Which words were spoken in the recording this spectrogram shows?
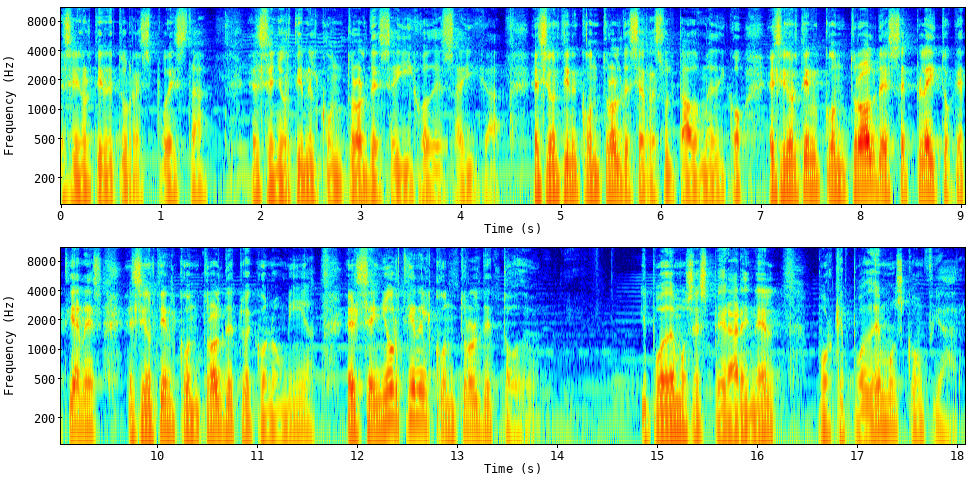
el Señor tiene tu respuesta, el Señor tiene el control de ese hijo, de esa hija, el Señor tiene el control de ese resultado médico, el Señor tiene el control de ese pleito que tienes, el Señor tiene el control de tu economía, el Señor tiene el control de todo. Y podemos esperar en Él porque podemos confiar.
